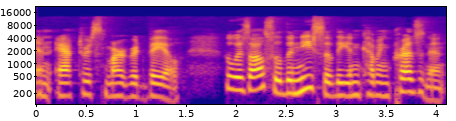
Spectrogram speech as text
and actress Margaret Vale, who was also the niece of the incoming president,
